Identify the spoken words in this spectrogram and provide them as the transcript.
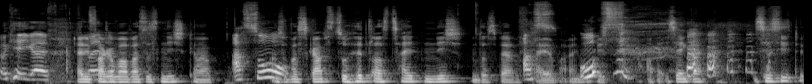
Okay, egal. Ja, die. Frage war, was es nicht gab. Ach so. Also was gab es zu Hitlers Zeiten nicht? Und das wäre freie Wahlen. ups. gewesen. Aber ist ja egal. Sie sieht, sie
